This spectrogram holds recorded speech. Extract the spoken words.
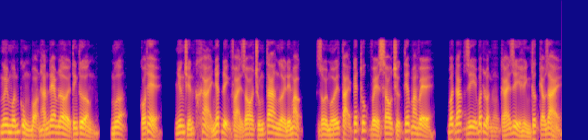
ngươi muốn cùng bọn hắn đem lời tin tưởng, mượn, có thể, nhưng chiến khải nhất định phải do chúng ta người đến mặc, rồi mới tại kết thúc về sau trực tiếp mang về, bất đắc dĩ bất luận cái gì hình thức kéo dài.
